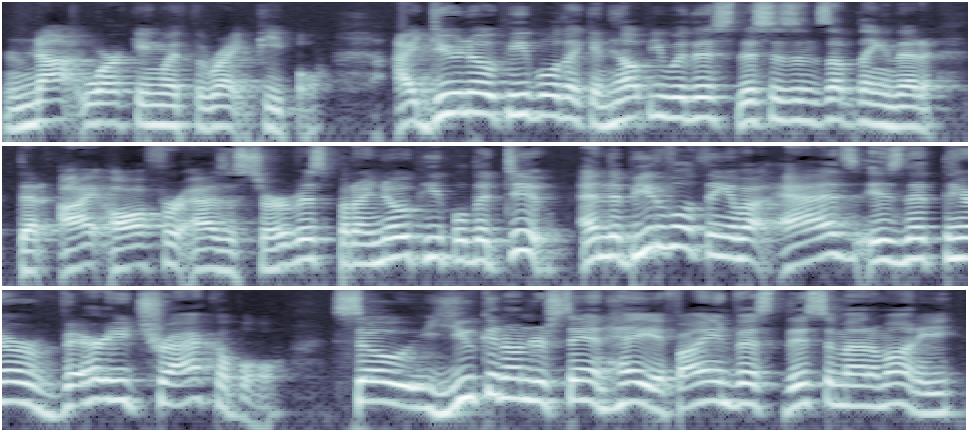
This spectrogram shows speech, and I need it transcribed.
You're not working with the right people. I do know people that can help you with this. This isn't something that, that I offer as a service, but I know people that do. And the beautiful thing about ads is that they're very trackable. So you can understand, hey, if I invest this amount of money,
